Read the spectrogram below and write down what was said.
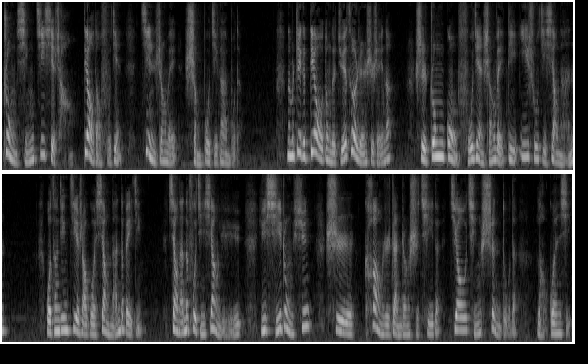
重型机械厂调到福建，晋升为省部级干部的。那么，这个调动的决策人是谁呢？是中共福建省委第一书记向南。我曾经介绍过向南的背景，向南的父亲项羽与习仲勋是。抗日战争时期的交情甚笃的老关系、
